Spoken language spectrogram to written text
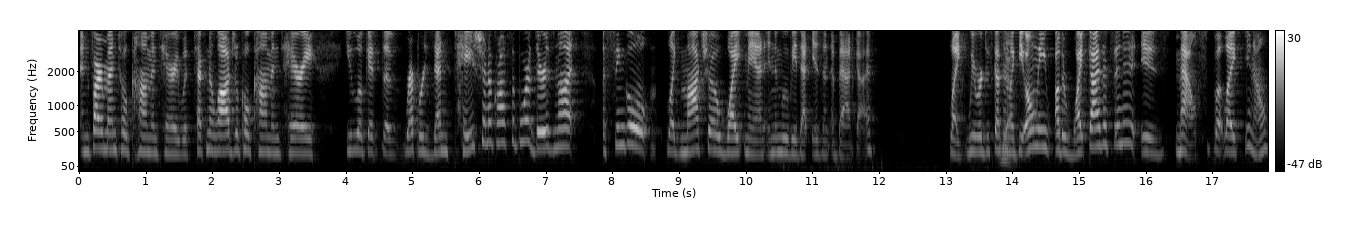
environmental commentary, with technological commentary. You look at the representation across the board. There is not a single like macho white man in the movie that isn't a bad guy. Like we were discussing, Yeah. like the only other white guy that's in it is Mouse, but like you know,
